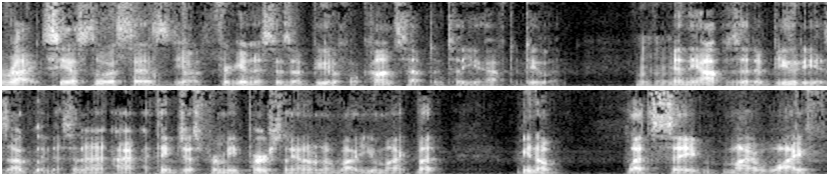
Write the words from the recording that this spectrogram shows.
Right. C.S. Lewis says, you know, forgiveness is a beautiful concept until you have to do it. hmm and the opposite of beauty is ugliness. And I, I think just for me personally, I don't know about you, Mike, but you know, let's say my wife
